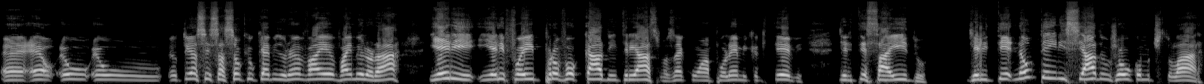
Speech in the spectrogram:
é, é, eu, eu, eu tenho a sensação que o Kevin Durant vai, vai melhorar e ele, e ele foi provocado, entre aspas, né, com a polêmica que teve de ele ter saído de ele ter, não ter iniciado um jogo como titular,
